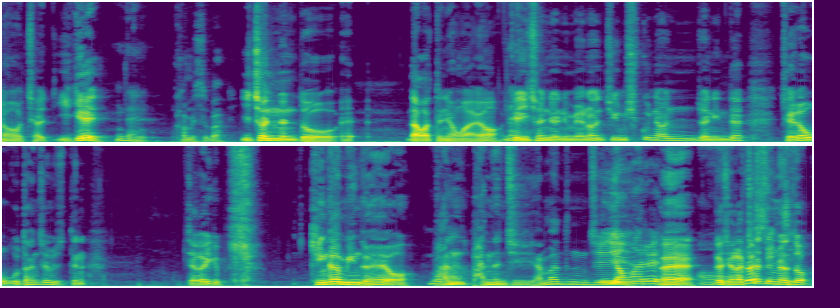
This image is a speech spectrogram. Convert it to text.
어, 자 이게 네. 네. 가만 있어봐. 2000년도 나왔던 영화예요. 네. 그 2000년이면은 지금 19년 전인데 제가 오고도 한참 있을 때는 제가 이게 긴가민가 해요. 뭐가요? 봤, 봤는지 안 봤는지 이 영화를? 네. 어, 그러니까 제가 찾으면서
